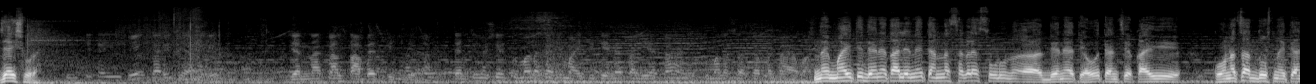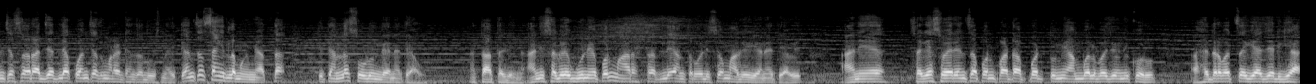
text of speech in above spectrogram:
जय शिवराय. तुमचे काही सहकारी जे आहेत ज्यांना काल ताब्यात घेतलेला त्यांच्याविषयी तुम्हाला काही माहिती देण्यात आली आहे का? आणि तुम्हाला सरकारला काय आवाहन? नाही माहिती देण्यात आली नाही. त्यांना सगळ्या सोडून देण्यात यावं. त्यांचे काही कोणाचाच दोष नाही. त्यांच्यासह राज्यातल्या कोणत्याच मराठ्यांचा दोष नाही. त्यांचंच सांगितलं मग मी आत्ता की त्यांना सोडून देण्यात यावं. तातडीनं. आणि सगळे गुन्हे पण महाराष्ट्रातले अंतर्वालीसह मागे घेण्यात यावेत. आणि सगळ्या सोयऱ्यांचा पण पटापट तुम्ही अंमलबजावणी करून हैदराबादचं गॅजेट घ्या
